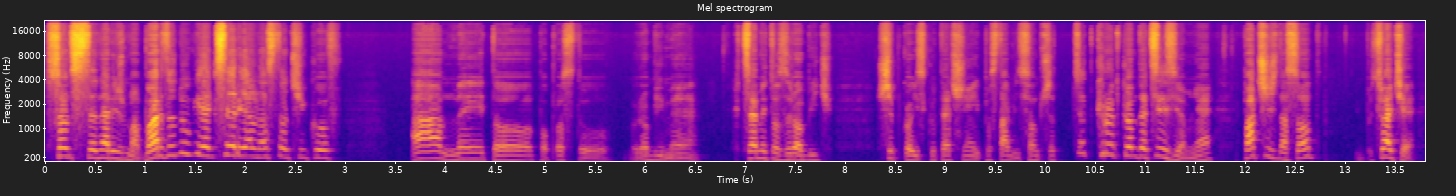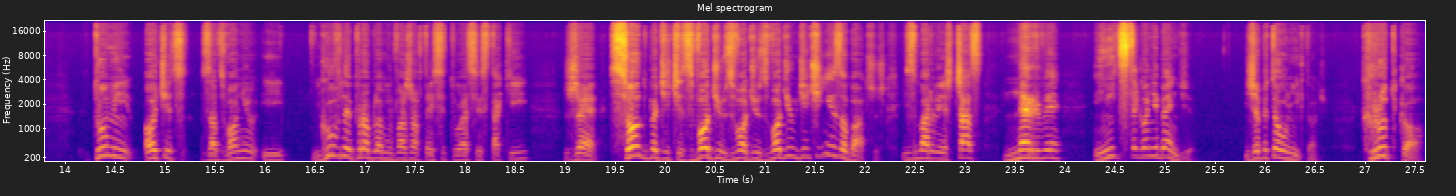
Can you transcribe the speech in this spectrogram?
sąd scenariusz ma bardzo długi jak serial na 100 odcinków, a my to po prostu robimy, chcemy to zrobić szybko i skutecznie i postawić sąd przed, przed krótką decyzją, nie? Patrzysz na sąd, słuchajcie, tu mi ojciec zadzwonił i główny problem uważam w tej sytuacji jest taki, że sąd będzie cię zwodził, zwodził, zwodził, dzieci nie zobaczysz i zmarnujesz czas, nerwy i nic z tego nie będzie. I żeby to uniknąć. Krótko,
